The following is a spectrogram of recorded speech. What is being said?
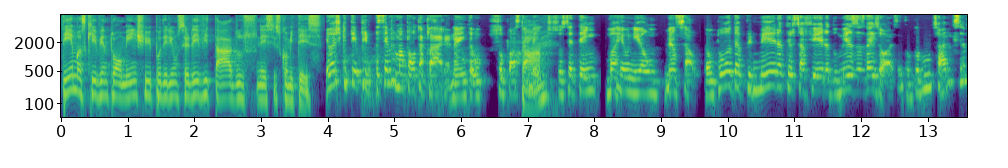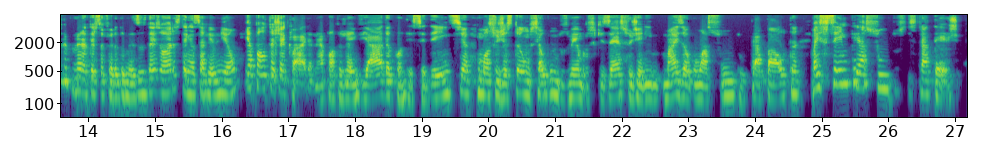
temas que eventualmente poderiam ser evitados nesses comitês? Eu acho que ter sempre uma pauta clara, né? Então, supostamente, tá. se você tem uma reunião mensal, então toda primeira terça-feira do mês às 10 horas, então todo mundo sabe que sempre a primeira terça-feira do mês às 10 horas tem essa reunião e a pauta já é clara, né? A pauta já é enviada com antecedência, uma sugestão, se algum dos membros quiser sugerir mais algum algum assunto para pauta, mas sempre assuntos estratégicos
